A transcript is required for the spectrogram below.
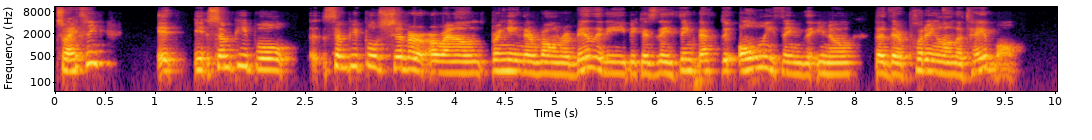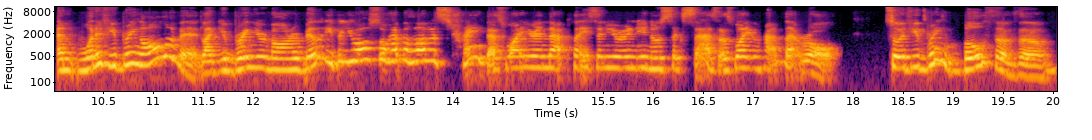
So I think it, it some people some people shiver around bringing their vulnerability because they think that's the only thing that you know that they're putting on the table and what if you bring all of it? Like you bring your vulnerability but you also have a lot of strength. That's why you're in that place and you're in you know success. That's why you have that role. So if you bring both of them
